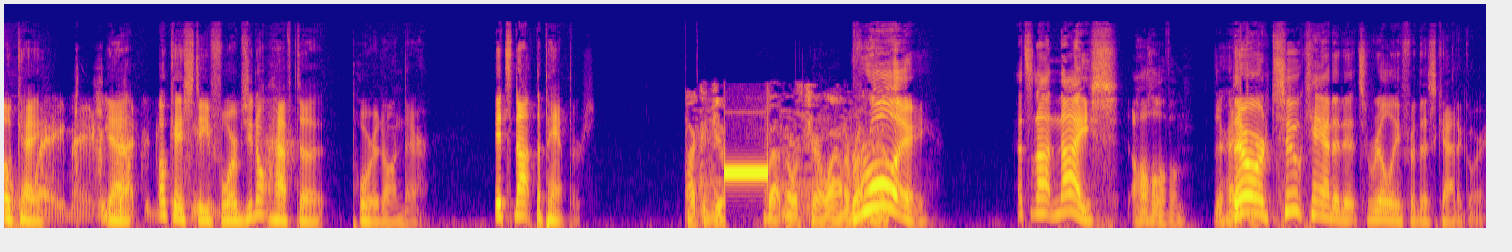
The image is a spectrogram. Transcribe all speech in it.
Okay. yeah. Okay, Steve Forbes, you don't have to pour it on there. It's not the Panthers. I could give about North Carolina right now. Roy! That's not nice. All of them. They're There are two candidates really for this category.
